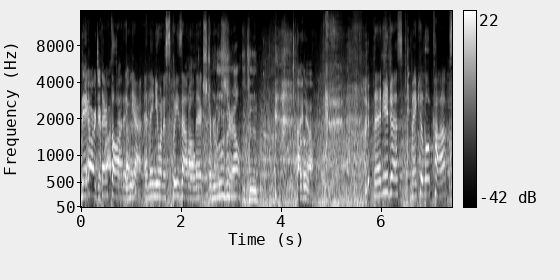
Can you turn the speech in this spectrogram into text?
they yeah, are defrosted. They're thawed, Okay. yeah. And then you want to squeeze out all the oh, extra You're moisture. losing altitude. I know. then you just make your little cups,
